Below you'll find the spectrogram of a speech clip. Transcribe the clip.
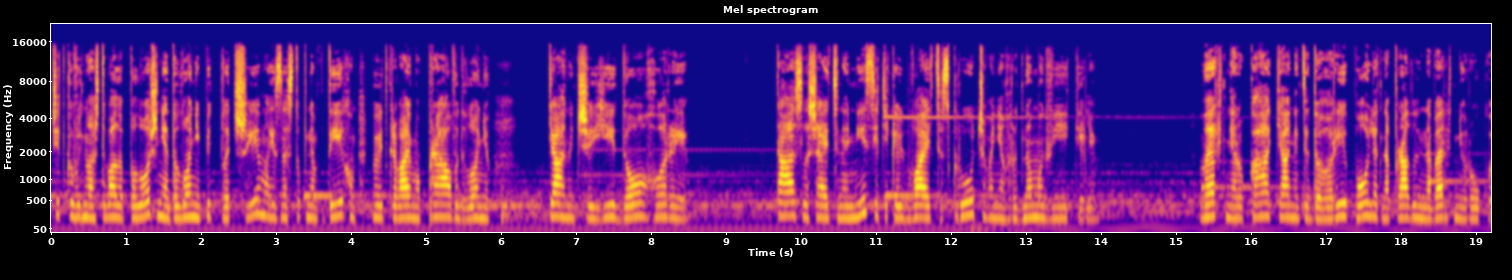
Чітко відналаштували положення долоні під плечима, і з наступним вдихом ми відкриваємо праву долоню, тягнучи її догори. Таз лишається на місці, тільки відбувається скручування в грудному відділі. Верхня рука тягнеться догори, погляд направлений на верхню руку.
